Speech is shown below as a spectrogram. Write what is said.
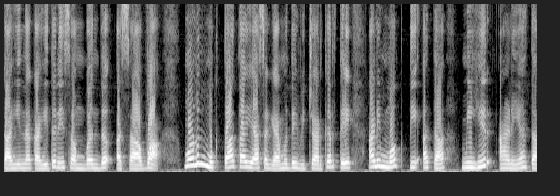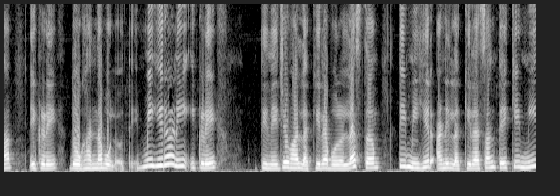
काही ना काहीतरी संबंध असावा. म्हणून मुक्ता आता या सगळ्यामध्ये विचार करते आणि मग ती आता मिहीर आणि आता इकडे दोघांना बोलवते. मिहीर आणि इकडे तिने जेव्हा लकीला बोलवलं असतं ती मिहीर आणि लकीला सांगते की मी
